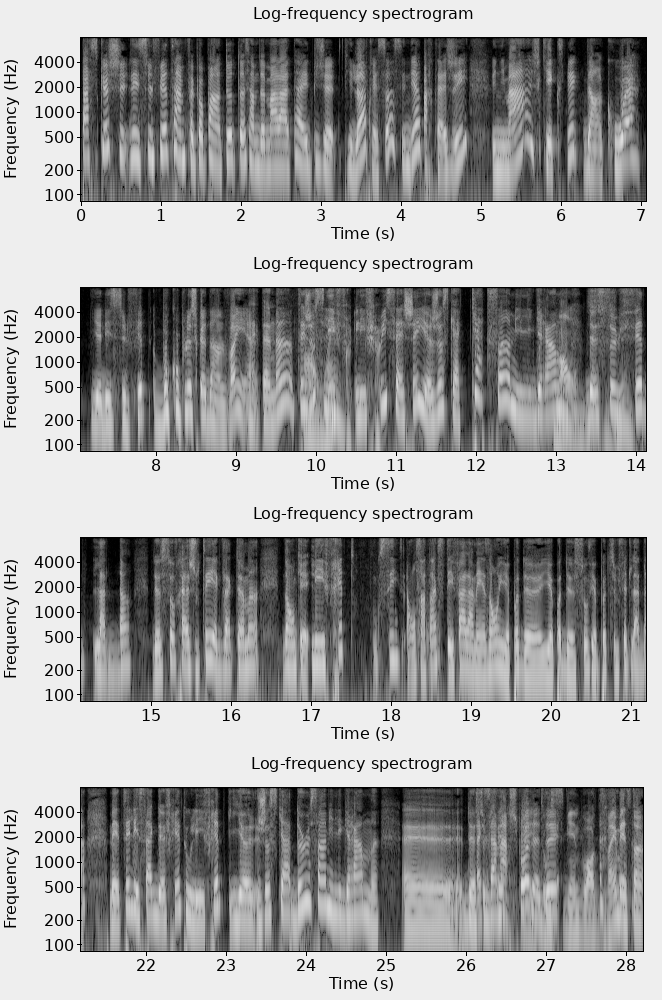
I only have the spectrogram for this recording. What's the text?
Parce que je- les sulfites, ça me fait pas pantoute, là, ça me donne mal à la tête. Puis, je, puis là, après ça, Cindy a partagé une image qui explique dans quoi il y a des sulfites, beaucoup plus que dans le vin. Hein. Maintenant, tu sais, Ah juste ouais. les, fru- les fruits séchés, il y a jusqu'à 400 mg Mon de sulfite là-dedans, de soufre ajouté exactement. Donc, euh, les frites aussi. On s'entend que c'était fait à la maison, il y a pas de, il y a pas de soufre, il y a pas de sulfite là-dedans. Mais tu sais, les sacs de frites ou les frites, il y a jusqu'à 200 mg euh, de sulfite. ça marche pas de dire. aussi bien de boire du vin. Mais c'est un,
